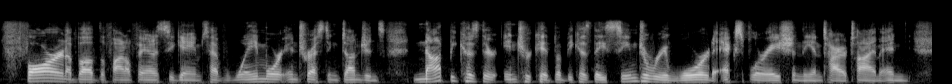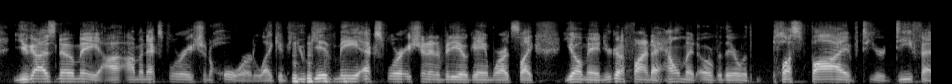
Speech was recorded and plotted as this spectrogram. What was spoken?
far and above the Final Fantasy games, have way more interesting dungeons. Not because they're intricate, but because they seem to reward exploration the entire time. And you guys know me, I, I'm an exploration whore. Like if you give me exploration in a video game where it's like, yo man, you're gonna find a helmet over there with plus five to your defense.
